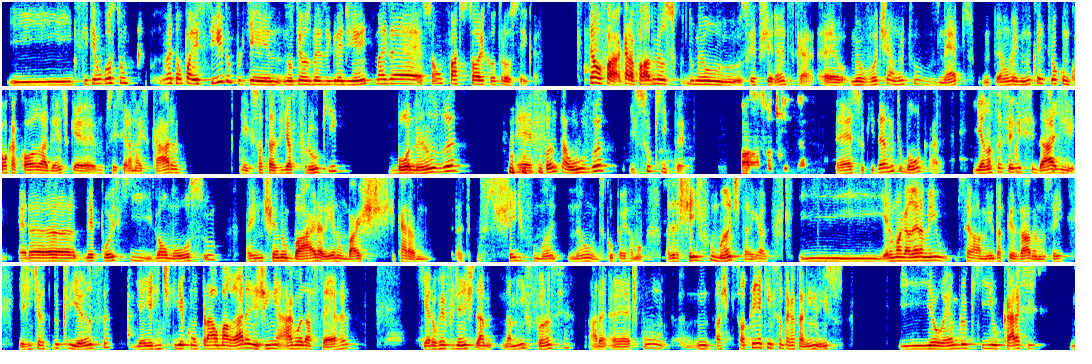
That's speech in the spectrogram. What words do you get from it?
E diz que tem um gosto, um- não é tão parecido, porque não tem os mesmos ingredientes, mas é só um fato histórico que eu trouxe aí, cara. Então, cara, falar dos meus, dos meus refrigerantes, cara, é, o meu avô tinha muito neto, então ele nunca entrou com Coca-Cola lá dentro, que é, não sei se era mais caro. Ele só trazia Fruc, Bonanza, é, Fanta Uva e Suquita. Nossa, Suquita. É, Suquita é muito bom, cara. E a nossa felicidade era depois que do almoço, a gente ia no bar, ali, num bar, cara, era tipo cheio de fumante. Não, desculpa aí, Ramon. Mas era cheio de fumante, tá ligado? E era uma galera meio, sei lá, meio da pesada, não sei. E a gente era tudo criança, e aí a gente queria comprar uma laranjinha Água da Serra, que era o refrigerante da, da minha infância. Ara- É, tipo, acho que só tem aqui em Santa Catarina isso. E eu lembro que o cara que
